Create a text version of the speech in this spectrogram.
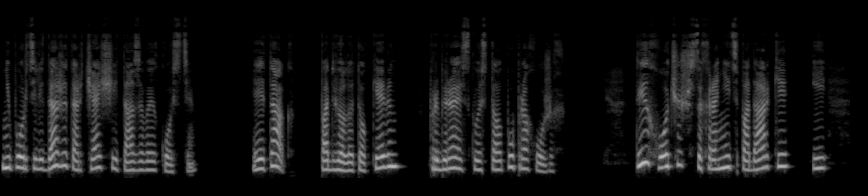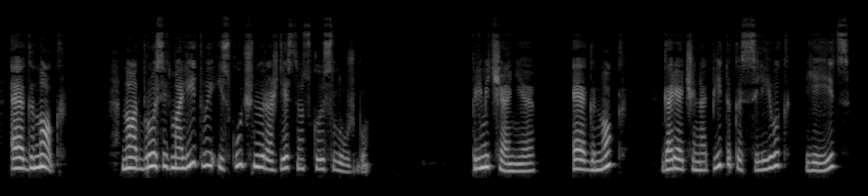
не портили даже торчащие тазовые кости. «Итак», — подвел итог Кевин, пробираясь сквозь толпу прохожих, «ты хочешь сохранить подарки и эгног, но отбросить молитвы и скучную рождественскую службу. Примечание. Эгног — горячий напиток из сливок, яиц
